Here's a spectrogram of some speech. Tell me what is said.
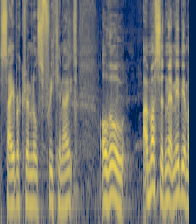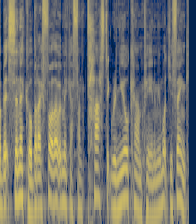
cyber criminals freaking out. Although, I must admit, maybe I'm a bit cynical, but I thought that would make a fantastic renewal campaign. I mean, what do you think?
